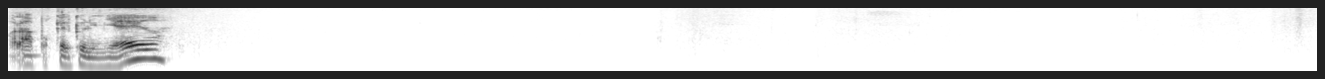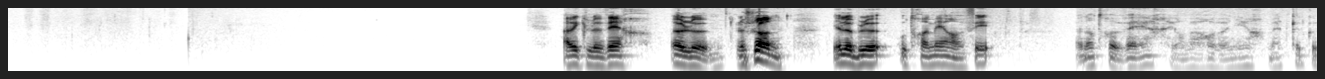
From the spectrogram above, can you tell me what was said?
Voilà pour quelques lumières. Avec le vert, euh, le, jaune et le bleu outre-mer, on fait notre vert et on va revenir mettre quelques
